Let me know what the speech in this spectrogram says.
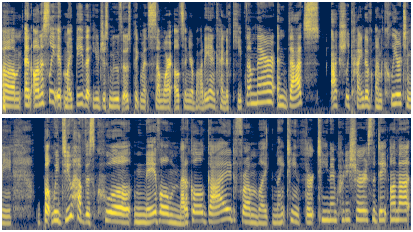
Um, and honestly, it might be that you just move those pigments somewhere else in your body and kind of keep them there. And that's actually kind of unclear to me but we do have this cool naval medical guide from like 1913 i'm pretty sure is the date on that.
